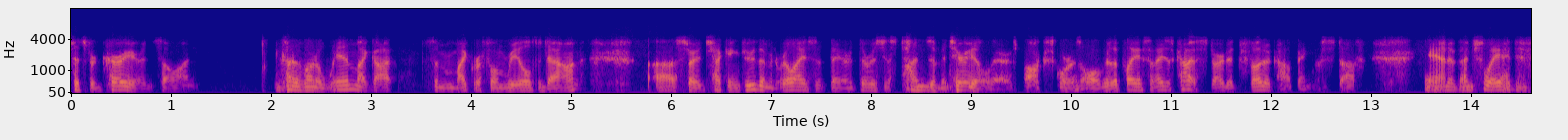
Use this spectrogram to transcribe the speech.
Pittsburgh Courier, and so on. And kind of on a whim, I got some microfilm reels down, uh, started checking through them and realized that there there was just tons of material there. There's box scores all over the place, and I just kind of started photocopying the stuff. And eventually, I just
